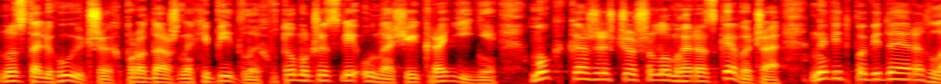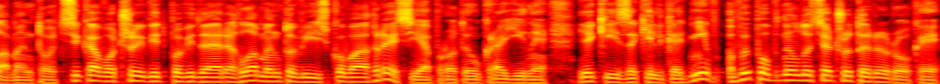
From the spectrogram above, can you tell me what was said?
ностальгуючих, продажних і підлих, в тому числі у нашій країні. МОК каже, що шолом Гераскевича не відповідає регламенту. Цікаво, чи відповідає регламенту військова агресія проти України, який за кілька днів виповнилося 4 роки.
